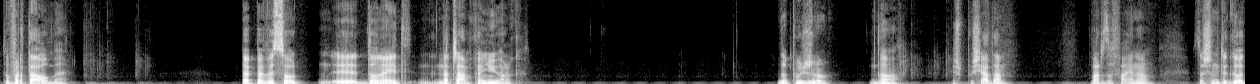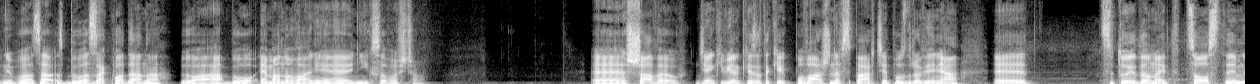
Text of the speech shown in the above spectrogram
to wartałoby. Pepe wysłał y, donate na czapkę New York. Za późno. No, już posiadam. Bardzo fajną. W zeszłym tygodniu była, za, była zakładana, była, było emanowanie niksowością. E, Szaweł, dzięki wielkie za takie poważne wsparcie, pozdrowienia. E, cytuję donate. Co z, tym,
